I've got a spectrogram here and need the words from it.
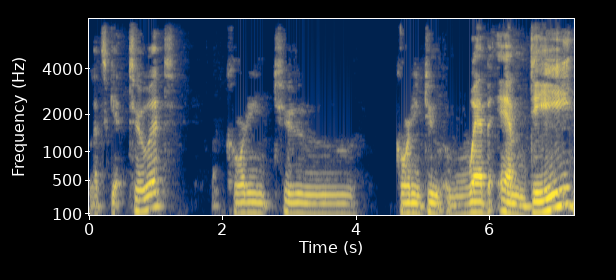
let's get to it. According to according to WebMD.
